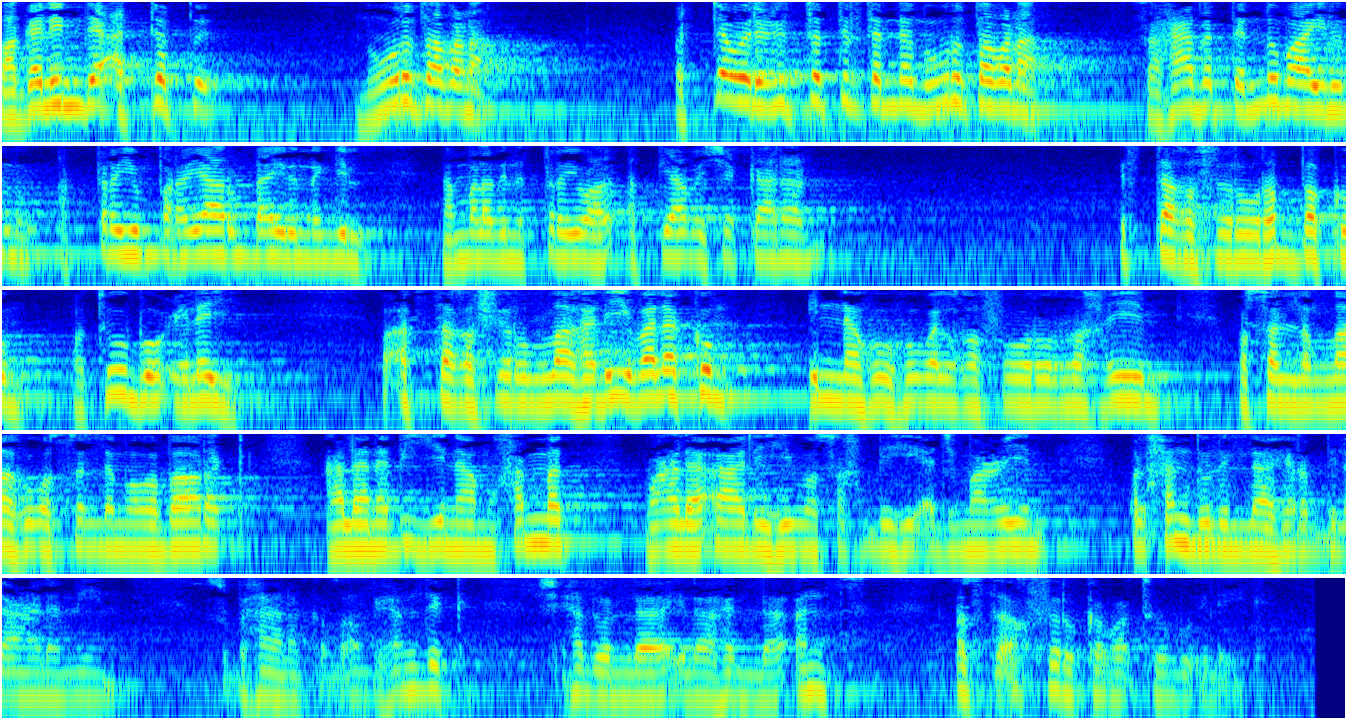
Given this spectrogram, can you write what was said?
പകലിന്റെ അറ്റത്ത് നൂറ് തവണ ഒറ്റ ഒരൊരുത്തത്തിൽ തന്നെ നൂറ് തവണ സഹാബത്തെണ്ണുമായിരുന്നു. അത്രയും പറയാറുണ്ടായിരുന്നെങ്കിൽ നമ്മൾ അതിന് എത്രയോ അത്യാവശ്യക്കാരാണ്. ഇസ്തഗഫിറു റബ്ബക്കും വതൂബു ഇലൈ വഅസ്തഗഫിറുല്ലാഹ ലീ വലക്കും إنه هو الغفور الرحيم. وصلى الله وسلم وبارك على نبينا محمد وعلى آله وصحبه أجمعين. والحمد لله رب العالمين. سبحانك اللهم وبحمدك أشهد أن لا إله إلا أنت أستغفرك وأتوب إليك.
